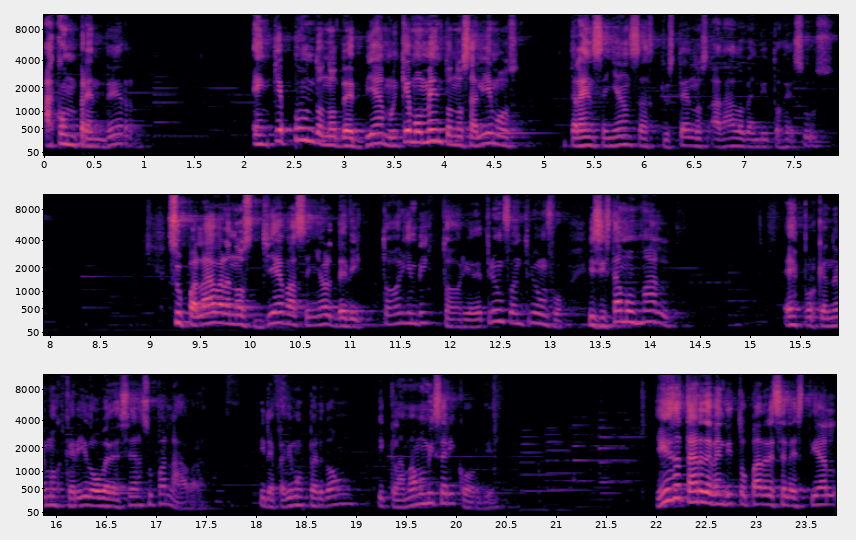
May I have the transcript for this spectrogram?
a comprender ¿En qué punto nos desviamos? ¿En qué momento nos salimos de las enseñanzas que usted nos ha dado, bendito Jesús? Su palabra nos lleva, Señor, de victoria en victoria, de triunfo en triunfo. Y si estamos mal, es porque no hemos querido obedecer a su palabra. Y le pedimos perdón y clamamos misericordia. Y en esa tarde, bendito Padre Celestial,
